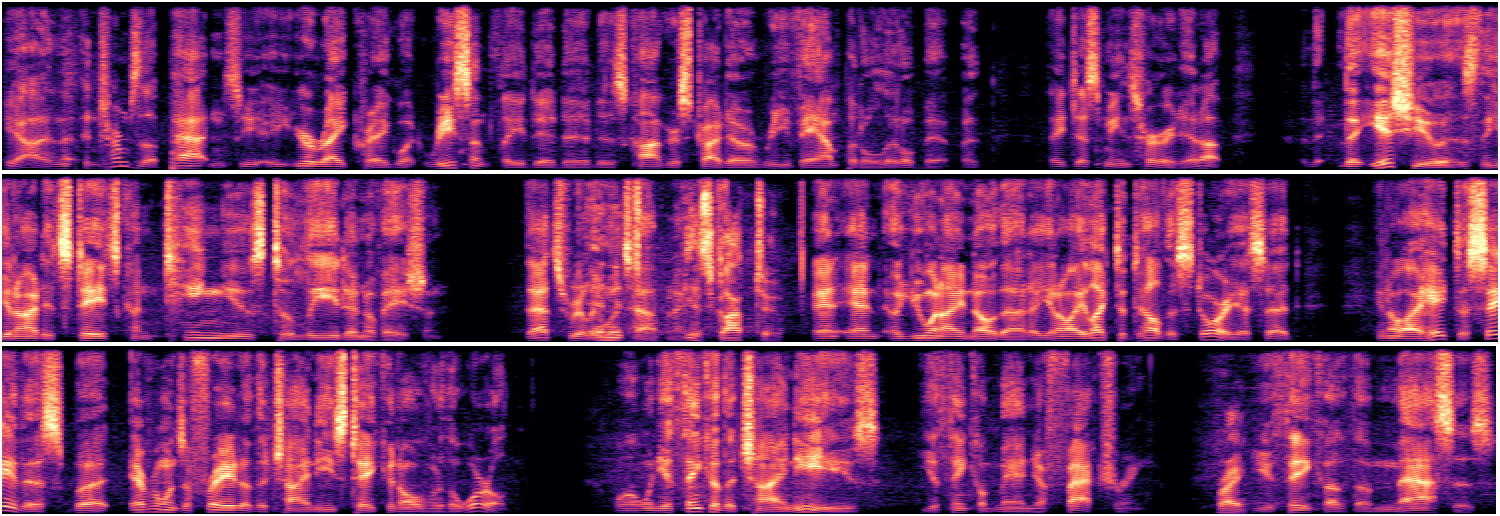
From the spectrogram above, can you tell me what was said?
Yeah, in, terms of the patents, you're right, Craig. What recently did it is Congress tried to revamp it a little bit, but they just means hurried it up. The issue is the United States continues to lead innovation. That's really and what's it's, happening. It's got to. And, and uh, you and I know that. You know, I like to tell this story. I said, you know, I hate to say this, but everyone's afraid of the Chinese taking over the world. Well, when you think of the Chinese, you think of manufacturing. Right. You think of the masses.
